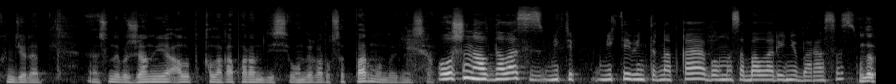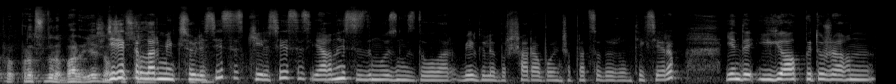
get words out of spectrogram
күндері сондай бір жанұя алып қалаға апарамын десе ондайға рұқсат бар ма ондай нәрсе? Ол үшін алдын ала сіз мектеп мектеп интернатқа болмаса балалар үйіне барасыз. Ондай про- процедура бар иә жалпы директорлармен сөйлесесіз келісесіз яғни сіздің өзіңізді олар белгілі бір шара бойынша процедурадан тексеріп енді үйге алып кету жағын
